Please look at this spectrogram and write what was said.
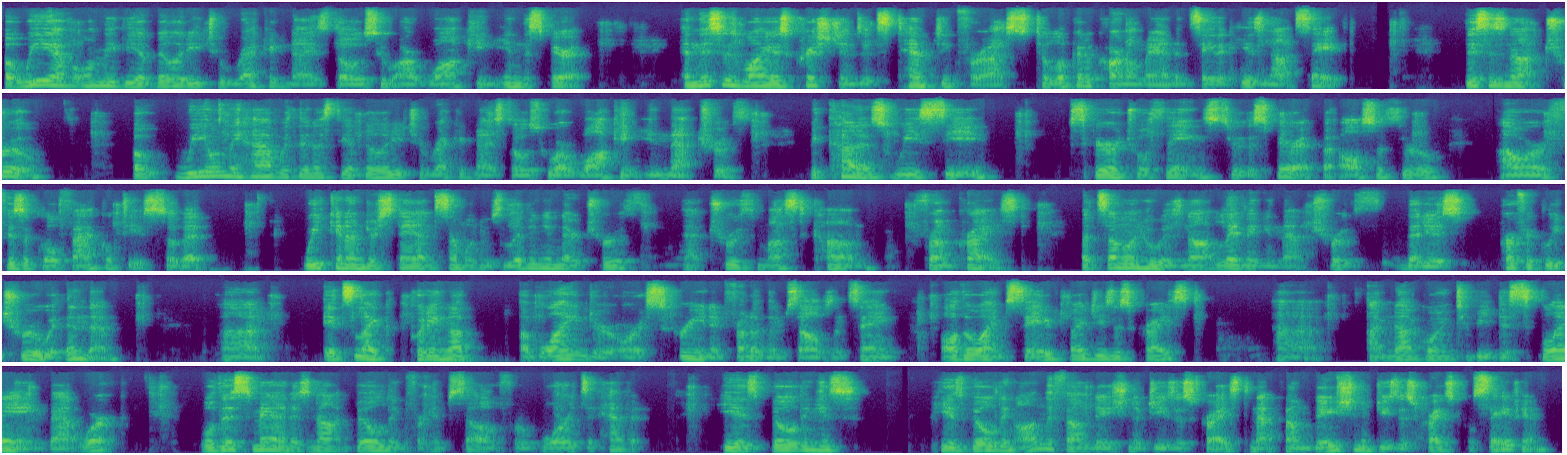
But we have only the ability to recognize those who are walking in the Spirit. And this is why, as Christians, it's tempting for us to look at a carnal man and say that he is not saved. This is not true, but we only have within us the ability to recognize those who are walking in that truth because we see spiritual things through the spirit, but also through our physical faculties so that we can understand someone who's living in their truth. That truth must come from Christ. But someone who is not living in that truth that is perfectly true within them. Uh, it's like putting up a blinder or a screen in front of themselves and saying, although I'm saved by Jesus Christ, uh, I'm not going to be displaying that work. Well, this man is not building for himself rewards in heaven. He is building his he is building on the foundation of Jesus Christ, and that foundation of Jesus Christ will save him.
